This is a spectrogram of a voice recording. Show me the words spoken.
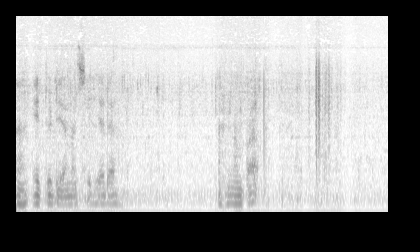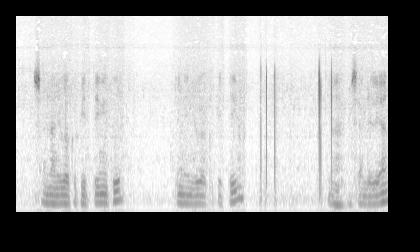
Nah itu dia masih ada nampak. Sana juga kepiting itu. Ini juga kepiting. Nah bisa dilihat.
